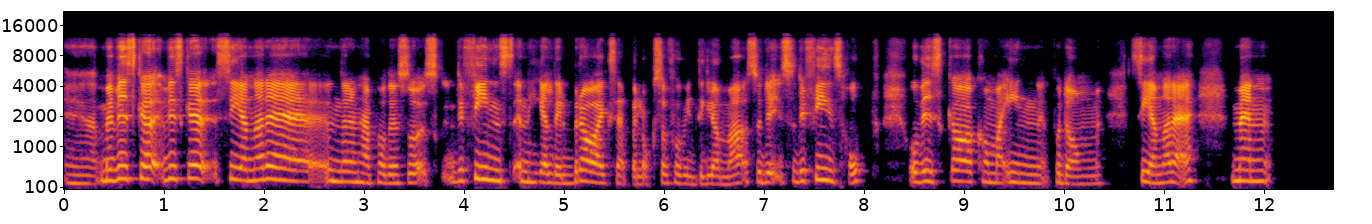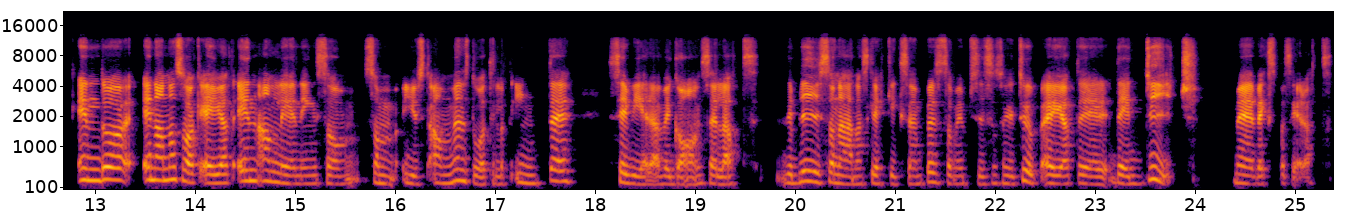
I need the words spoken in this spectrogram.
Eh, men vi ska, vi ska senare under den här podden så det finns en hel del bra exempel också får vi inte glömma. Så det, så det finns hopp och vi ska komma in på dem senare. Men ändå en annan sak är ju att en anledning som, som just används då till att inte servera vegans eller att det blir sådana här skräckexempel som vi precis har tagit upp är ju att det är, det är dyrt med växtbaserat.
